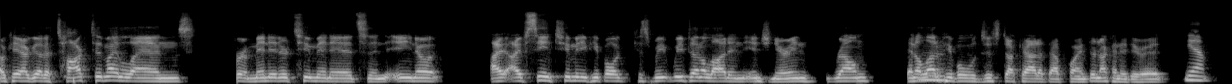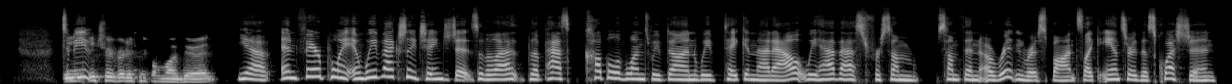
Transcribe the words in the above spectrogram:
okay. I've got to talk to my lens for a minute or two minutes, and you know, I, I've seen too many people because we we've done a lot in the engineering realm, and a mm lot of mm-hmm. people will just duck out at that point. They're not going to do it. Yeah. To be introverted people won't do it. Yeah, and fair point. And we've actually changed it. So the last the past couple of ones we've done, we've taken that out. We have asked for some something a written response, like answer this question,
